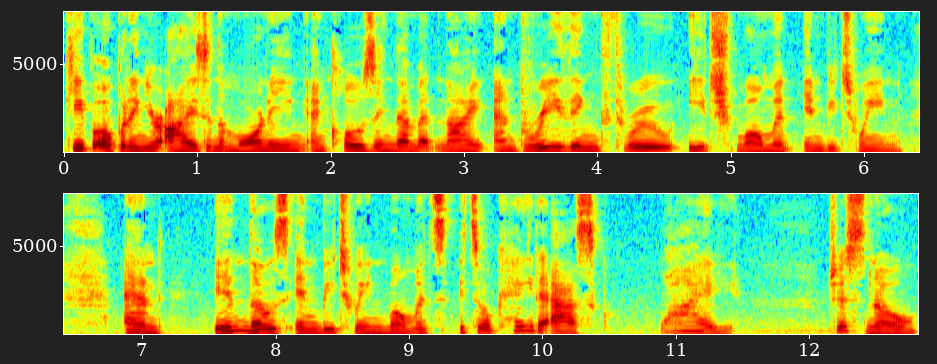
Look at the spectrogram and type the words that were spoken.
Keep opening your eyes in the morning and closing them at night and breathing through each moment in between. And in those in between moments, it's okay to ask, why? Just know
